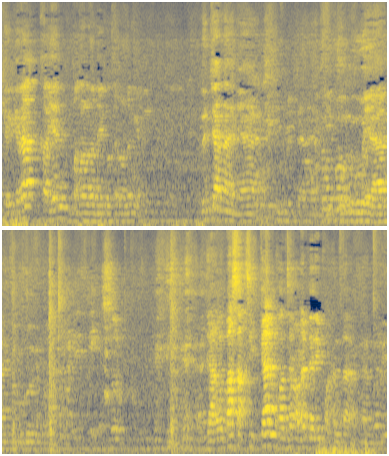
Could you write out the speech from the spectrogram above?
Kira-kira kalian bakal ngadain konser online nggak? rencananya Tunggu ya. tunggu Jangan lupa saksikan konser online dari Pengantar. nanti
